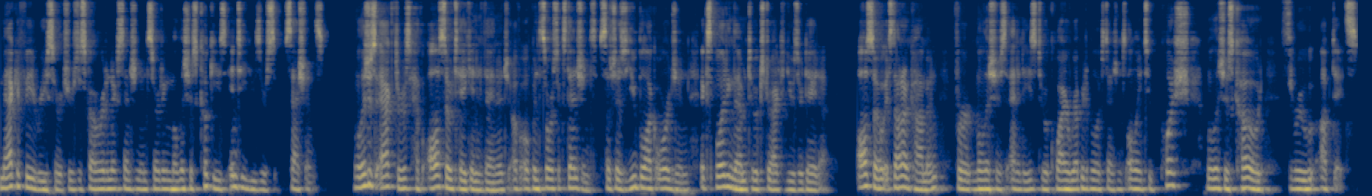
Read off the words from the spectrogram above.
McAfee researchers discovered an extension inserting malicious cookies into users' sessions. Malicious actors have also taken advantage of open source extensions, such as uBlock Origin, exploiting them to extract user data. Also, it's not uncommon for malicious entities to acquire reputable extensions only to push malicious code through updates.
